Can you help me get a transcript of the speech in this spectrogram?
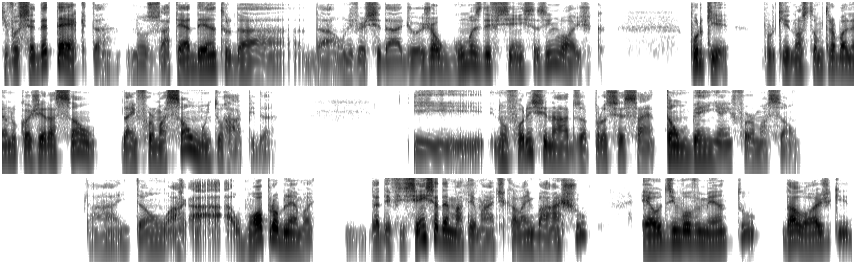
que você detecta, nos, até dentro da, da universidade hoje, algumas deficiências em lógica. Por quê? Porque nós estamos trabalhando com a geração da informação muito rápida. E não foram ensinados a processar tão bem a informação. Tá? Então, a, a, o maior problema da deficiência da matemática lá embaixo é o desenvolvimento da lógica. E,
